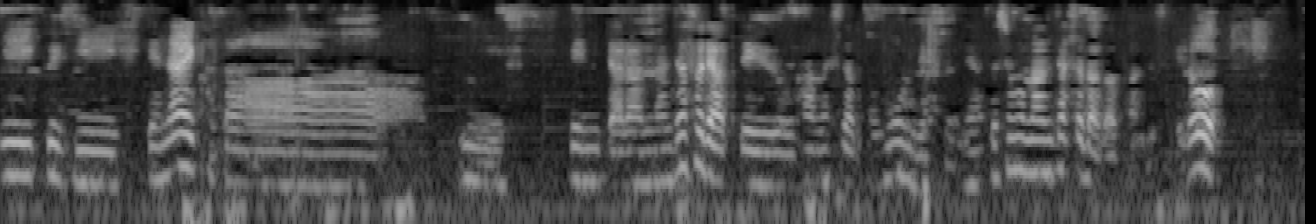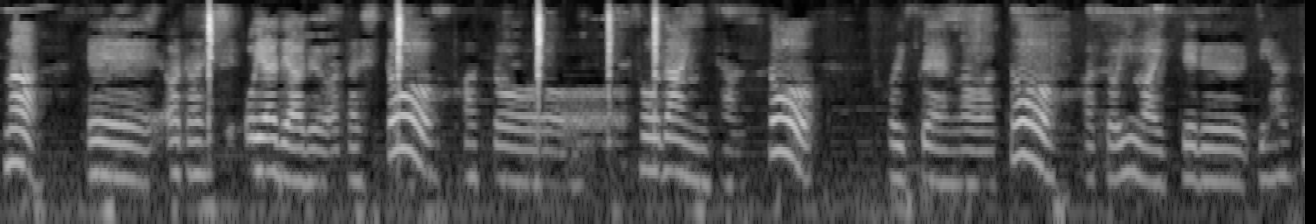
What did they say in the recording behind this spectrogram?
育児してない方にしてみたら、なんじゃそりゃっていう話だと思うんですよね。私もなんじゃそりゃだったんですけど、まあ、えー、私、親である私と、あと、相談員さんと、保育園側と、あと今行ってる自発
